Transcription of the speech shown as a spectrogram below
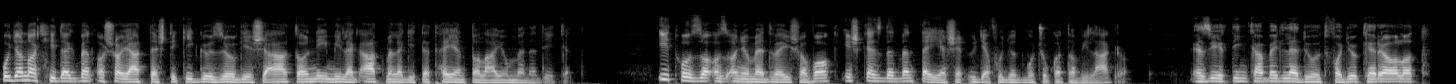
hogy a nagy hidegben a saját testi kigőzölgése által némileg átmelegített helyen találjon menedéket. Itt hozza az anyamedve is a vak, és kezdetben teljesen ügyefogyott bocsokat a világra. Ezért inkább egy ledőlt fa gyökere alatt,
